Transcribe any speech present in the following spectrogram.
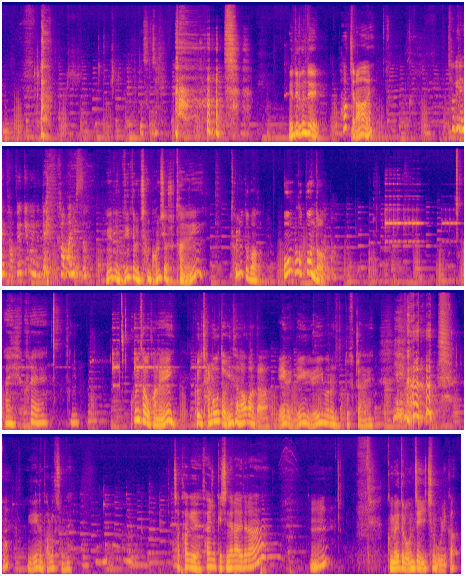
노숙자래. 얘들이 근데 화학질 안 하네? 저기는 밥 뺏기고 있는데 가만히 있어. 얘들 니들은 참 마음씨가 좋다네 털려도 막 어? 뽀뽀한다 뽀뽀한다. 아이 그래 손 코인 사고 가네 그래도 잘 먹었다고 인사는 하고 간다 얘는 얘 예의발은 노숙자네 어? 얘는 발라서 좋네 착하게 사이좋게 지내라 얘들아 응? 그럼 애들 언제 2층으로 올릴까?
